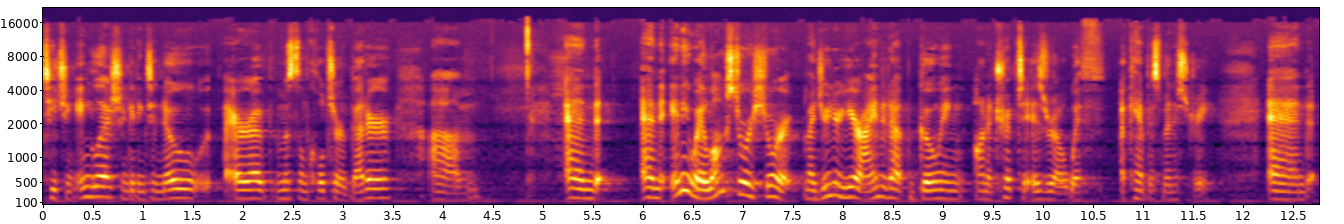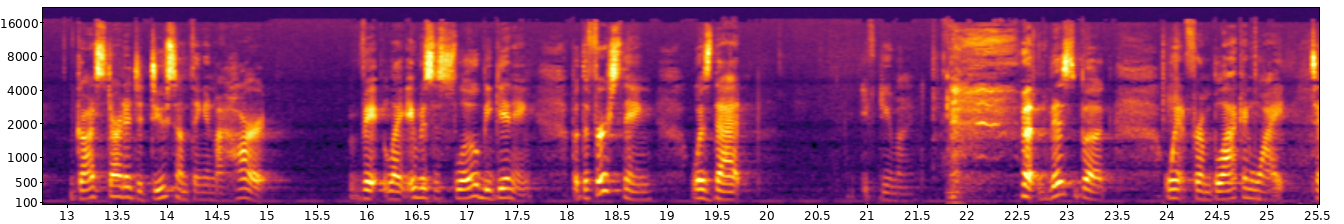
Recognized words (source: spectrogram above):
teaching English and getting to know Arab Muslim culture better. Um, and and anyway, long story short, my junior year, I ended up going on a trip to Israel with a campus ministry, and God started to do something in my heart like it was a slow beginning. But the first thing was that, if do you mind, that this book went from black and white to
